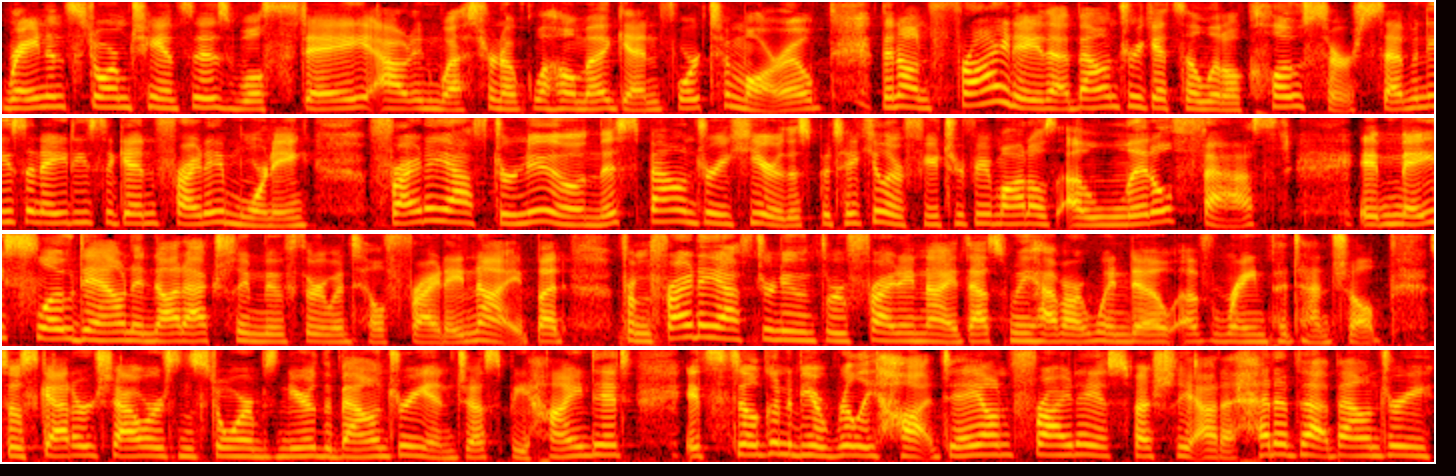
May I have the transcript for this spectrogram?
Rain and storm chances will stay out in western Oklahoma again for tomorrow. Then on Friday, that boundary gets a little closer. 70s and 80s again Friday morning. Friday afternoon, this boundary here, this particular future view model is a little fast. It may slow down and not actually move through until Friday night. But from Friday afternoon through Friday night, that's when we have our window of rain potential. So scattered showers and storms near the boundary and just behind it. It's still going to be a really hot day day on Friday, especially out ahead of that boundary.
